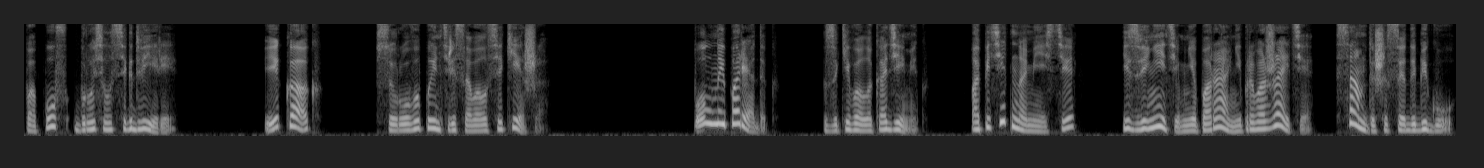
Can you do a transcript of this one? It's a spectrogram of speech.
Попов бросился к двери. «И как?» — сурово поинтересовался Кеша. «Полный порядок», — закивал академик. «Аппетит на месте, «Извините, мне пора, не провожайте, сам до шоссе добегу».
